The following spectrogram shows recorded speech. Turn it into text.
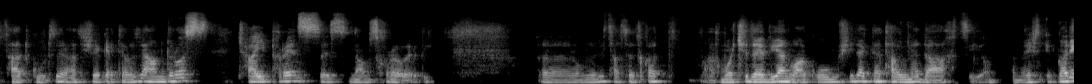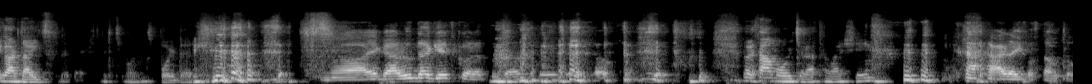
სადგურზე, რაღაც შეკეთებაზე ამ დროს ჩაიფრენს ეს ნამსხვრევები რომლებიც ასე ვთქვათ აღმოჩნდებიან ვაკუუმში და იქნა თავი უნდა დააღწიონ. ანუ ეს ეგარი გარდაიცვლება ერთ-ერთი მოდო სპოილერი. აა ეგ არ უნდა გეთქვა რა თუ დაასპოილერებ. ნუ სამოიჭრა თამაში. არა იყოს დავტო,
